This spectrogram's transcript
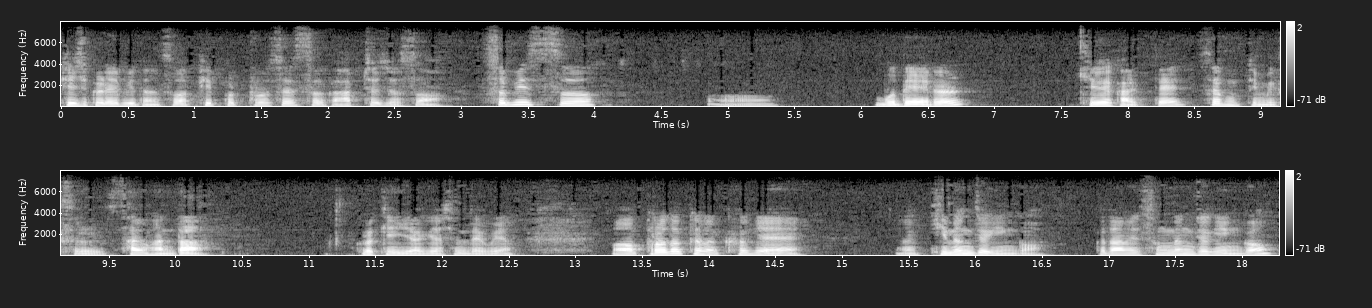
피지컬 에비던스와 피플 프로세서가 합쳐져서 서비스 모델을 기획할 때 7P 믹스를 사용한다. 그렇게 이야기하시면 되고요. 어, 프로덕트는 크게 어, 기능적인 거, 그 다음에 성능적인 거,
